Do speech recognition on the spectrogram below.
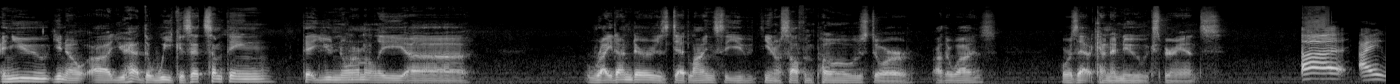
And you, you know, uh, you had the week. Is that something that you normally uh, write under Is deadlines that you, you know, self-imposed or otherwise? Or is that kind of new experience? Uh, I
